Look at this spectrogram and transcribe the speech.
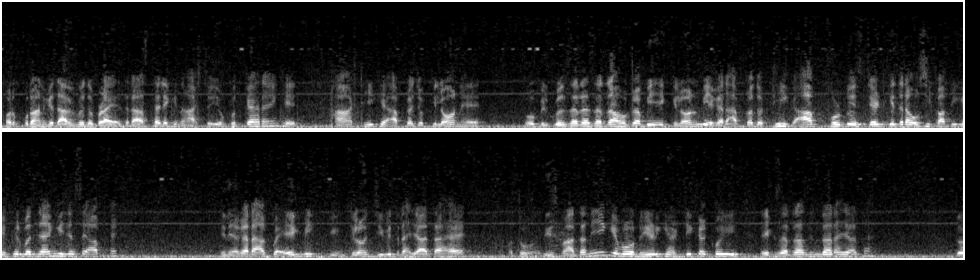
اور قرآن کے دعوے پہ تو بڑا اعتراض تھا، لیکن آج تو یہ خود کہہ رہے ہیں کہ ہاں ٹھیک ہے، آپ کا جو کلون ہے، وہ بالکل ذرہ ذرہ ہوگا بھی، ایک کلون بھی، اگر آپ کا تو ٹھیک، آپ فوٹو اسٹیٹ کی طرح اسی کاپی کے پھر بن جائیں گے جیسے آپ ہیں۔ یعنی اگر آپ کا ایک بھی کلون جیوت رہ جاتا ہے، تو حدیث میں آتا نہیں ہے کہ وہ ریڑھ کی ہڈی کا کوئی ایک ذرہ زندہ رہ جاتا ہے؟ تو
